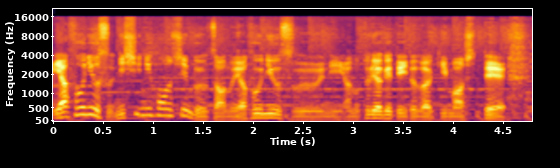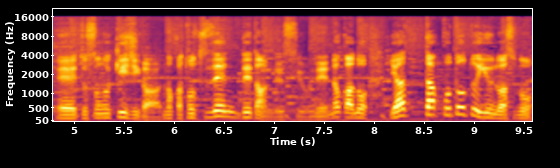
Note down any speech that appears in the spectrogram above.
ヤフーニュース、西日本新聞さんあのヤフーニュースにあの取り上げていただきまして、えっ、と、その記事がなんか突然出たんですよね。なんかあの、やったことというのはその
